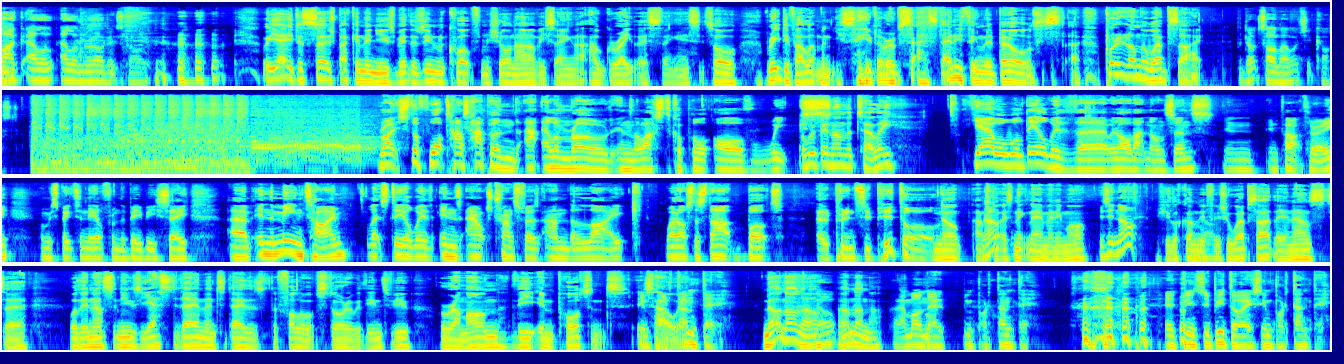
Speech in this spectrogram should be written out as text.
Stalag El- Elland Road, it's called. Well, yeah, you just search back in the news bit. There's even a quote from Shaun Harvey saying that how great this thing is. It's all redevelopment. You see, they're obsessed. Anything they build, just, uh, put it on the website. but don't tell them how much it cost. right, stuff. What has happened at Elland Road in the last couple of weeks? Have we been on the telly? Yeah, well, we'll deal with uh, with all that nonsense in, in part three when we speak to Neil from the BBC. Um, in the meantime, let's deal with ins, outs, transfers, and the like. Where else to start? But El Principito. No, that's No? not his nickname anymore. Is it not? If you look on the official website, they announced. Uh, well, they announced the news yesterday, and then today there's the follow-up story with the interview. Ramon the Important is how we. No, no, no, No. no, no, no. Ramón el importante. el principito es importante.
